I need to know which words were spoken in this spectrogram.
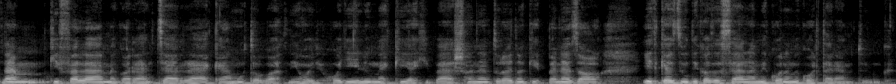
nem kifele, meg a rendszerre kell mutogatni, hogy hogy élünk meg ki a hibás, hanem tulajdonképpen ez a, itt kezdődik az a szellemi kor, amikor teremtünk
